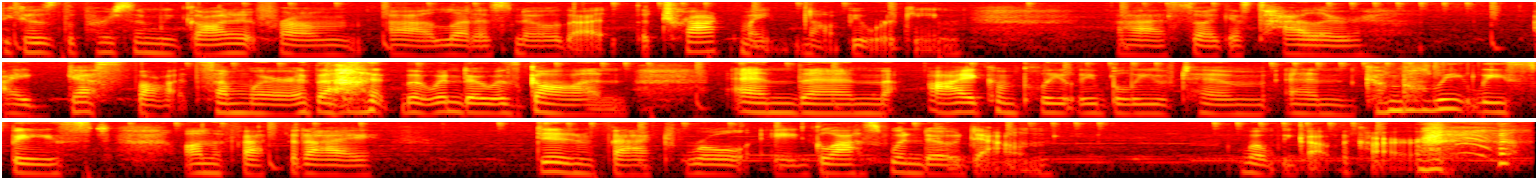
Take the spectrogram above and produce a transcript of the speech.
because the person we got it from uh, let us know that the track might not be working. Uh, so I guess Tyler, I guess, thought somewhere that the window was gone. And then I completely believed him and completely spaced on the fact that I did, in fact, roll a glass window down when we got the car.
